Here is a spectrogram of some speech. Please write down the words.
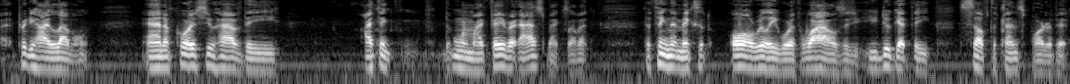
a pretty high level. And of course, you have the, I think, one of my favorite aspects of it, the thing that makes it all really worthwhile is you, you do get the self defense part of it.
